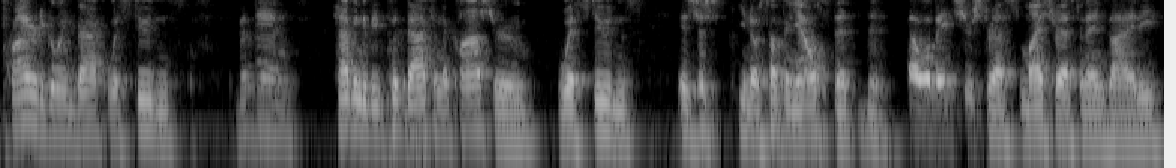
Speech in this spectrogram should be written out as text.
prior to going back with students but then having to be put back in the classroom with students is just you know something else that that elevates your stress my stress and anxiety.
